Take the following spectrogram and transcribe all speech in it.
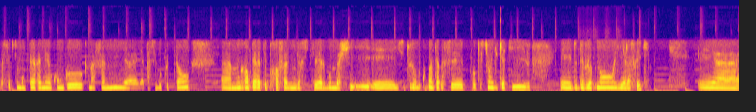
le fait que mon père est né au Congo, que ma famille euh, y a passé beaucoup de temps. Euh, mon grand-père était prof à l'université à Lubumbashi et il s'est toujours beaucoup intéressé aux questions éducatives et de développement liées à l'Afrique. Et, euh,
